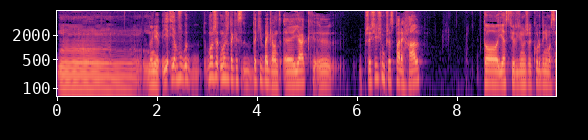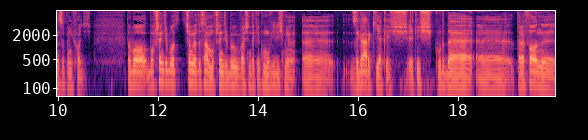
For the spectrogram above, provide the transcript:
Mm, no nie, ja, ja w ogóle, może, może taki, taki background. E, jak e, przeszliśmy przez parę hal, to ja stwierdziłem, że kurde, nie ma sensu po nich chodzić. No bo, bo wszędzie było ciągle to samo. Wszędzie były właśnie, tak jak mówiliśmy, e, zegarki, jakieś, jakieś kurde e, telefony,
